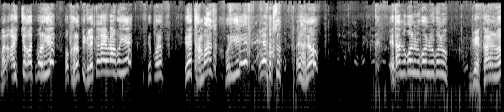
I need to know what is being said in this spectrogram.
मला आईच्या गात पर हे. ओ खरं पिकलेत का काय एवढं आंबा हे? हे पर हे थांबा. अरे हे ए दक्षो अरे हॅलो. ए थांब नको नको नको नको. बेकार ना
